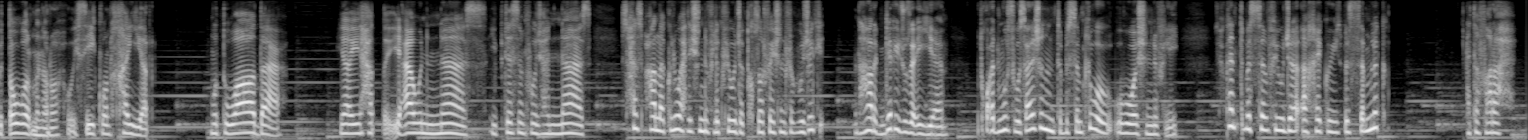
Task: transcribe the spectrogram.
ويطور من روحه ويسي يكون خير متواضع. يا يحط يعاون الناس يبتسم في وجه الناس. بس سبحان الله كل واحد يشنف لك في وجهك تخسر فيه يشنف في وجهك. نهارك كاع يجوز عيان. وتقعد موسوس علاش انت تبسمت له وهو شنف لي؟ كان تبسم في وجه أخيك ويتبسم لك؟ حتى فرح.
